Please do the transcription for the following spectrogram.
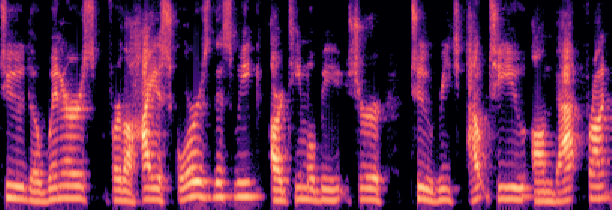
to the winners for the highest scores this week. Our team will be sure to reach out to you on that front.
